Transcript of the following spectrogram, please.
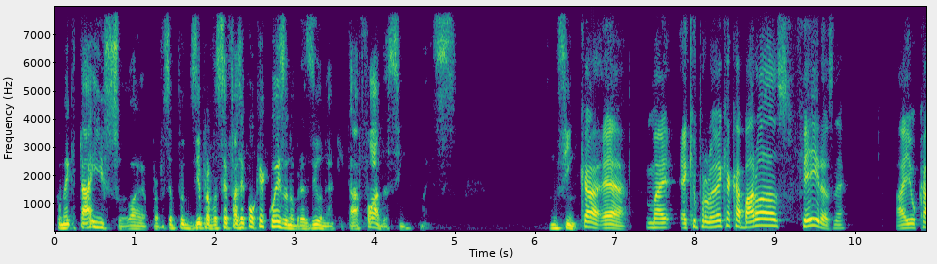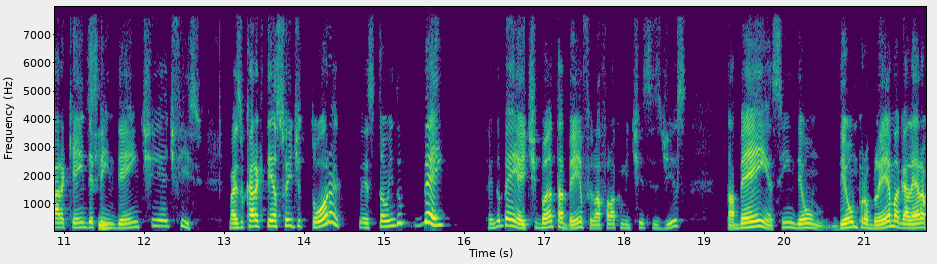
como é que tá isso. Olha, para você produzir, para você fazer qualquer coisa no Brasil, né? Que tá foda, assim. Mas. Enfim. Cara, é. Mas é que o problema é que acabaram as feiras, né? Aí o cara que é independente Sim. é difícil. Mas o cara que tem a sua editora, eles estão indo bem. Estão indo bem. A Itiban tá bem, eu fui lá falar com o Miti esses dias. Tá bem, assim, deu um, deu um problema, a galera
